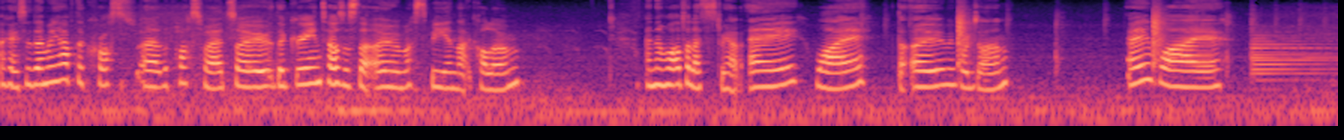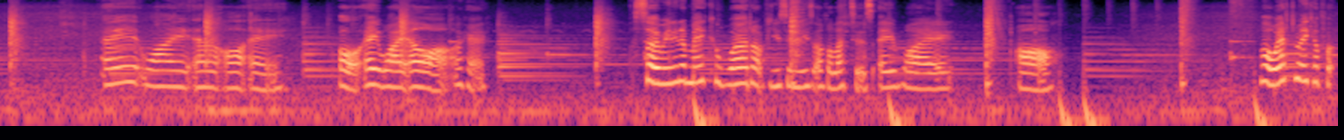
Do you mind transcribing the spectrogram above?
Okay, so then we have the cross, uh, the plus word. So the green tells us that O must be in that column. And then what other letters do we have? A, Y, the O we've already done. A, Y, A, Y, L, R, A. Oh, A, Y, L, R, okay. So we need to make a word up using these other letters, A, Y, R. Well, we have to make up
